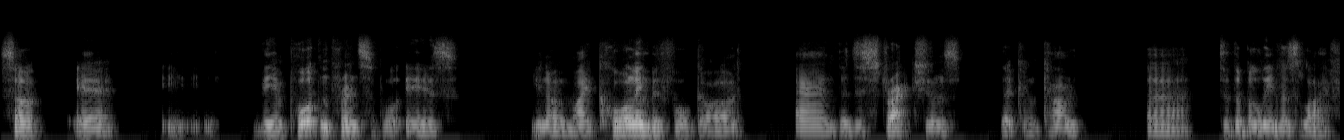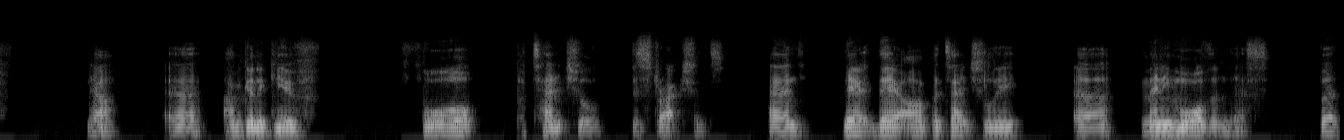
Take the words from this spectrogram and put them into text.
so, the important principle is, you know, my calling before God and the distractions that can come uh, to the believer's life. Now, uh, I'm going to give four potential distractions, and there there are potentially uh, many more than this, but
